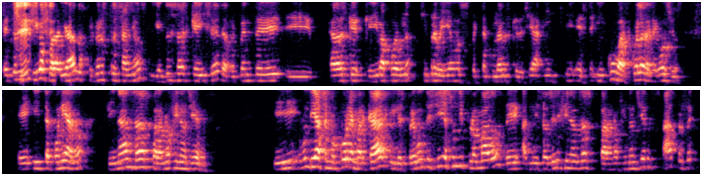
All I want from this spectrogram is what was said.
entonces iba para allá los primeros tres años y entonces, ¿sabes qué hice? De repente, eh, cada vez que, iba a Puebla, siempre veía unos espectaculares que decía este, Incuba, Escuela de Negocios, eh, y te ponía, ¿no? Finanzas para no financieros. Y un día se me ocurre marcar y les pregunto, y sí, es un diplomado de administración y finanzas para no financieros. Ah, perfecto.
